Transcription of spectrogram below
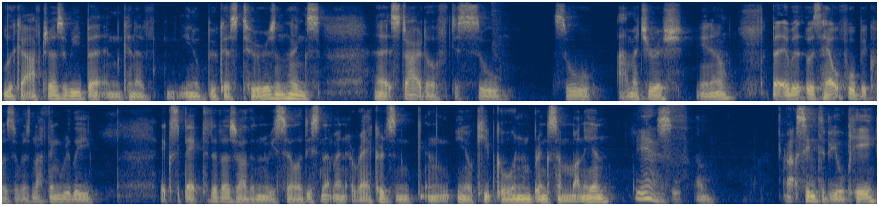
look after us a wee bit and kind of you know book us tours and things. Uh, it started off just so so amateurish, you know, but it was, it was helpful because there was nothing really expected of us other than we sell a decent amount of records and, and you know keep going and bring some money in. Yes, so, um, that seemed to be okay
